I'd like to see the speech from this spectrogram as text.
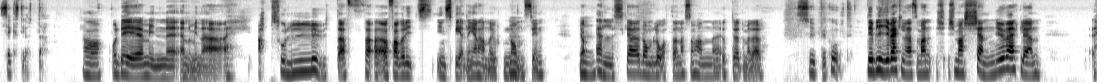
68. Ja, och det är min, en av mina absoluta fa- favoritinspelningar han har gjort någonsin. Jag älskar de låtarna som han eh, uppträdde med där. Supercoolt. Det blir ju verkligen, alltså man, man känner ju verkligen eh,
